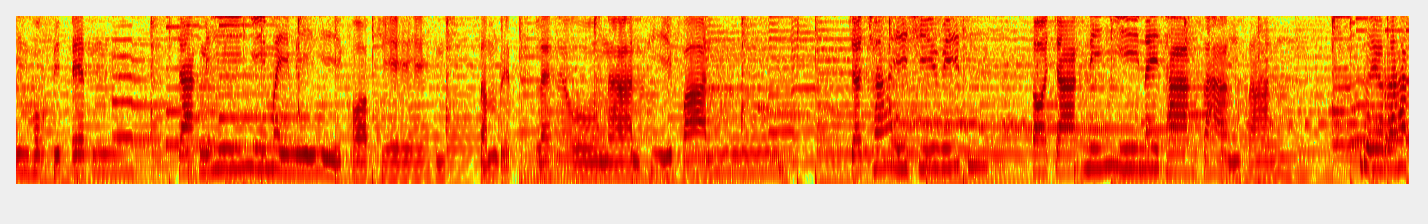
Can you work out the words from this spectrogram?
ยหกสิบเอ็ดจากนี้ไม่มีขอบเขตสำเร็จแล้วงานที่ฝัน จะใช้ชีวิต ต่อจากนี้ในทางสร้างสรรค์ ด้วยรัก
